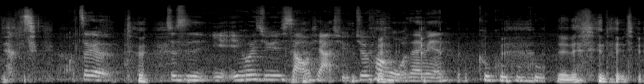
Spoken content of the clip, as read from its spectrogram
这样子。这个就是 也也会继续烧下去，就放我在那边哭哭哭哭。对对对对对。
